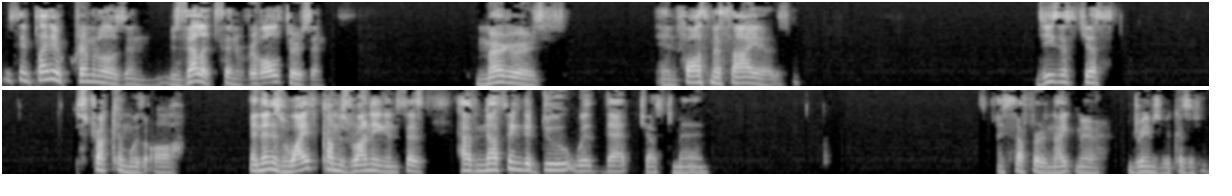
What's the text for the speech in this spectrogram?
He's seen plenty of criminals and zealots and revolters and murderers and false messiahs. Jesus just struck him with awe. And then his wife comes running and says, have nothing to do with that just man. I suffered a nightmare dreams because of him.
